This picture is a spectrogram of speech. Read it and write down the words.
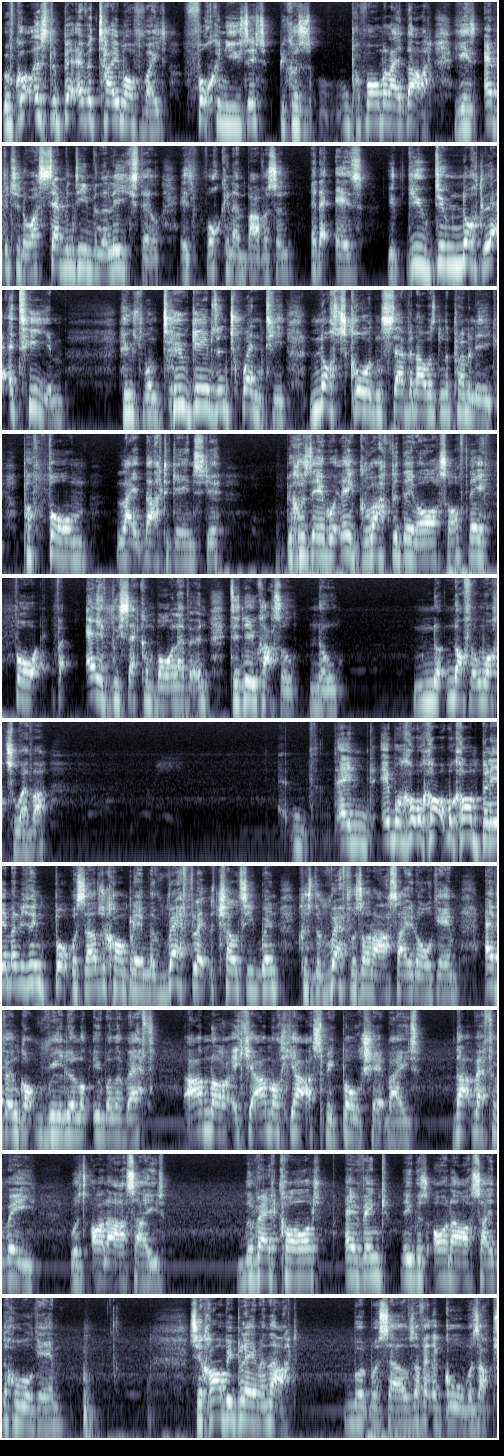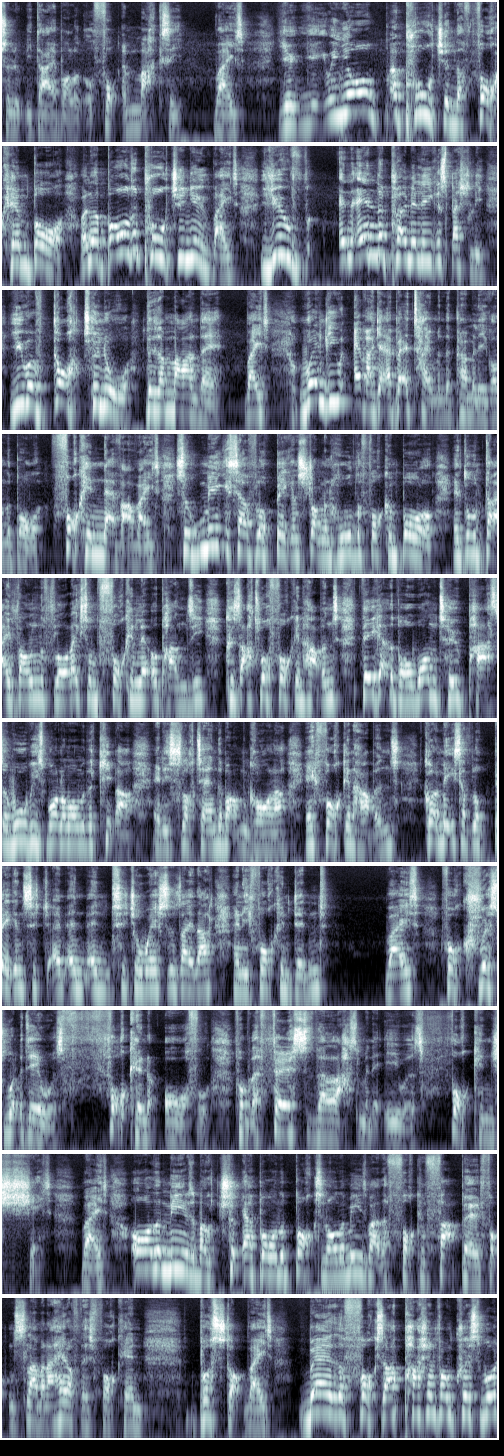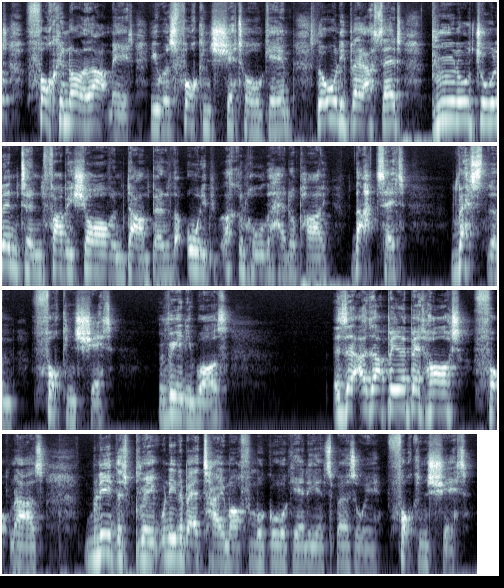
We've got this bit of a time off, right? Fucking use it because performing like that against Everton, who are 17th in the league still, is fucking embarrassing. And it is. You, you do not let a team who's won two games in 20, not scored in seven hours in the Premier League, perform like that against you. Because they they grafted their arse off. They fought for every second ball Everton. Did Newcastle? No. no nothing whatsoever and it, we, can't, we can't blame anything but ourselves. We can't blame the ref like the Chelsea win because the ref was on our side all game. Everton got really lucky with the ref. I'm not I'm not here to speak bullshit, mate. That referee was on our side. The red card, everything, he was on our side the whole game. So you can't be blaming that but ourselves. I think the goal was absolutely diabolical. Fucking Maxi right? You, you, when you're approaching the fucking ball, when the ball's approaching you, right? You've in in the Premier League especially, you have got to know there's a man there right? When do you ever get a better time in the Premier League on the ball? Fucking never, right? So make yourself look big and strong and hold the fucking ball up and don't dive around the floor like some fucking little pansy because that's what fucking happens. They get the ball, one, two, pass, Iwobi's one on one with the keeper and he slots it in the bottom corner. It fucking happens. You've got to make yourself look big in, situ in, in situations like that and he fucking didn't, right? For Chris what the deal was fucking awful. From the first to the last minute, he was fucking shit, right? All the memes about chuck that ball in the box and all the memes about the fucking fat bird fucking slamming our head off this fucking bus stop, right? Where the fuck's that passion from Chris Wood? Fucking none of that, mate. He was fucking shit all game. The only player I said, Bruno, Joelinton, Fabian Schär and Dan Burn are the only people that can hold their head up high. That's it. Rest of them, fucking shit. It really was. Is that, has that been a bit harsh? Fuck Naz. We need this break, we need a bit of time off and we'll go again against Spurs away. Fucking shit.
